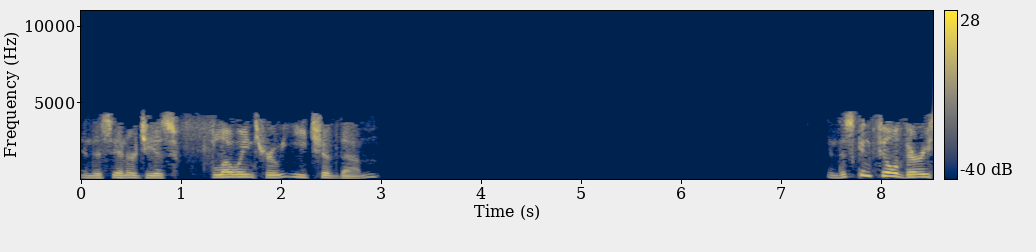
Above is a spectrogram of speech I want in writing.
and this energy is flowing through each of them. And this can feel very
